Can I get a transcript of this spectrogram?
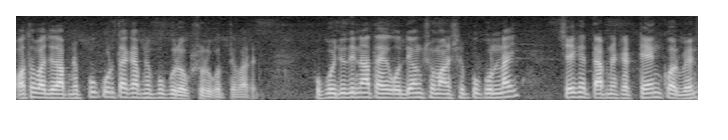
অথবা যদি আপনার পুকুর থাকে, আপনি পুকুরেও শুরু করতে পারেন। পুকুর যদি না থাকে, অধিকাংশ মানুষের পুকুর নাই। সেক্ষেত্রে আপনি একটা ট্যাঙ্ক করবেন।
